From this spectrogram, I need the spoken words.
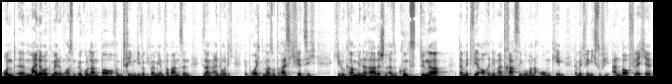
und äh, meine Rückmeldung aus dem Ökolandbau, auch von Betrieben, die wirklich bei mir im Verband sind, die sagen eindeutig, wir bräuchten mal so 30, 40 Kilogramm mineralischen, also Kunstdünger, damit wir auch in dem Ertragsniveau mal nach oben kämen, damit wir nicht so viel Anbaufläche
